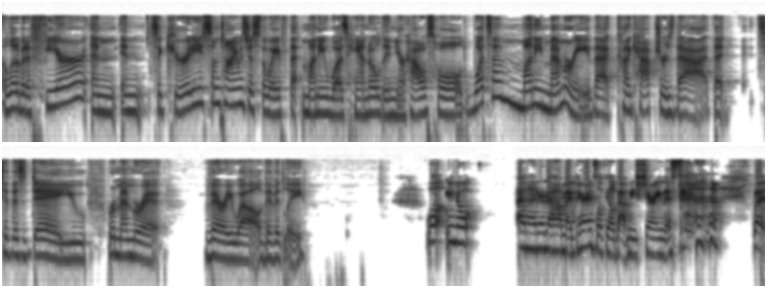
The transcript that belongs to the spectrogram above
a little bit of fear and insecurity sometimes, just the way that money was handled in your household. What's a money memory that kind of captures that, that to this day you remember it very well, vividly? Well, you know, and I don't know how my parents will feel about me sharing this, but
